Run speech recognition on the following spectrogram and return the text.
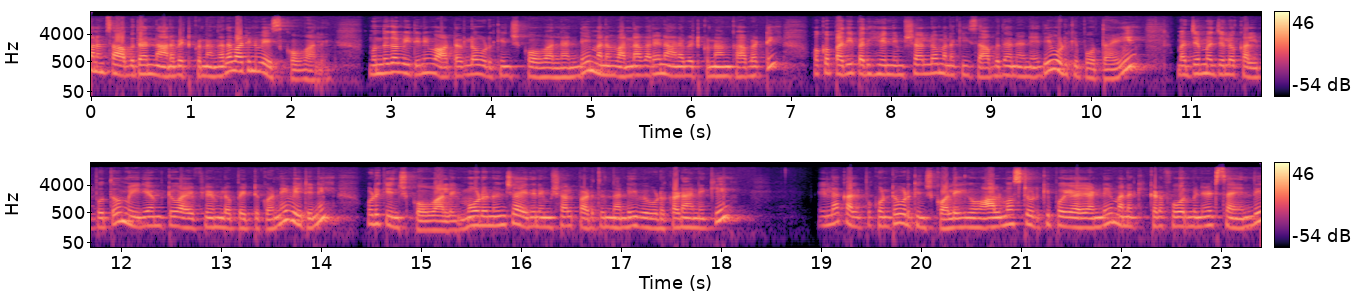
మనం సాబుదాన్ని నానబెట్టుకున్నాం కదా వాటిని వేసుకోవాలి. ముందుగా వీటిని వాటర్లో ఉడికించుకోవాలండి. మనం వన్ అవరే నానబెట్టుకున్నాం కాబట్టి ఒక పది పదిహేను నిమిషాల్లో మనకి ఈ సాబుదాన్ అనేది ఉడికిపోతాయి. మధ్య మధ్యలో కలుపుతూ మీడియం టు హై ఫ్లేమ్లో పెట్టుకొని వీటిని ఉడికించుకోవాలి. మూడు నుంచి ఐదు నిమిషాలు పడుతుందండి ఇవి ఉడకడానికి. ఇలా కలుపుకుంటూ ఉడికించుకోవాలి. ఇగో ఆల్మోస్ట్ ఉడికిపోయాయండి. మనకి ఇక్కడ ఫోర్ మినిట్స్ అయింది.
